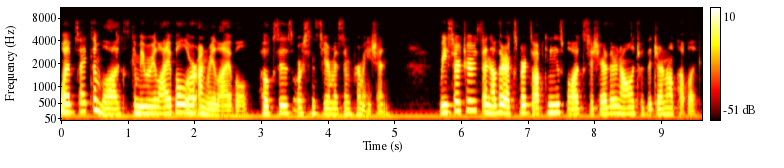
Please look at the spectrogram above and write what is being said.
Websites and blogs can be reliable or unreliable, hoaxes or sincere misinformation. Researchers and other experts often use blogs to share their knowledge with the general public,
